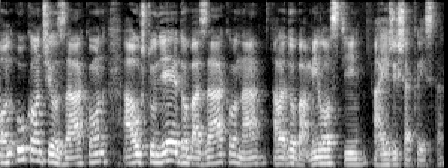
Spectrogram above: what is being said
on ukončil zákon a už tu nie je doba zákona, ale doba milosti a Ježiša Krista.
